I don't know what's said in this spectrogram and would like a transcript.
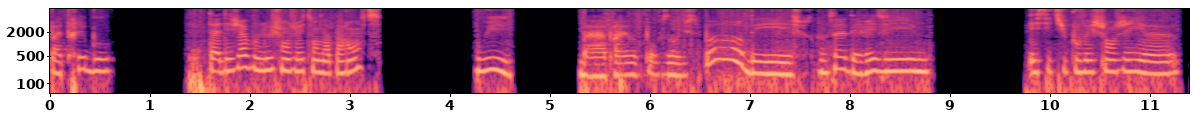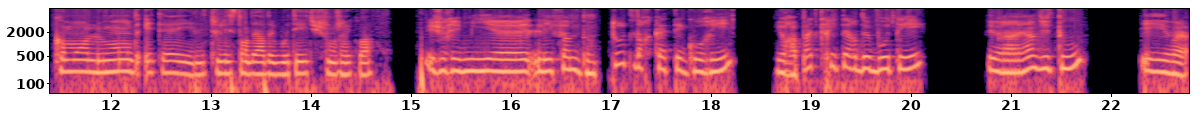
pas très beau. T'as déjà voulu changer ton apparence? Oui. Bah, par exemple, en faisant du sport, des choses comme ça, des régimes. Et si tu pouvais changer euh, comment le monde était et tous les standards de beauté, tu changerais quoi? J'aurais mis euh, les femmes dans toutes leurs catégories. Il y aura pas de critères de beauté. Il y aura rien du tout. Et voilà.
